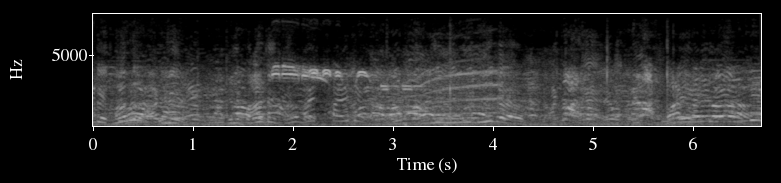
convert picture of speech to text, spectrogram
ಪಾಯಿಂಟ್ ಐತೆ ಇಲ್ಲಿ ಇಲ್ಲಿ ಪಾಯಿಂಟ್ ಐತೆ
